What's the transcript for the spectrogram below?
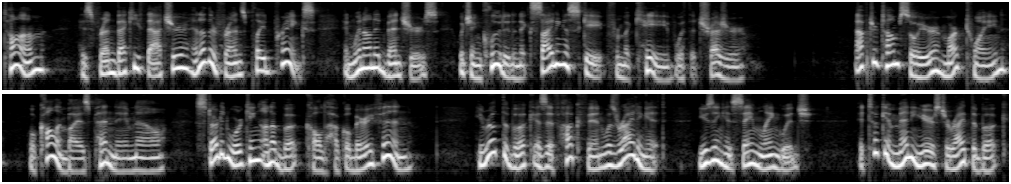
Tom, his friend Becky Thatcher, and other friends played pranks and went on adventures, which included an exciting escape from a cave with a treasure. After Tom Sawyer, Mark Twain, we'll call him by his pen name now, started working on a book called Huckleberry Finn. He wrote the book as if Huck Finn was writing it, using his same language. It took him many years to write the book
